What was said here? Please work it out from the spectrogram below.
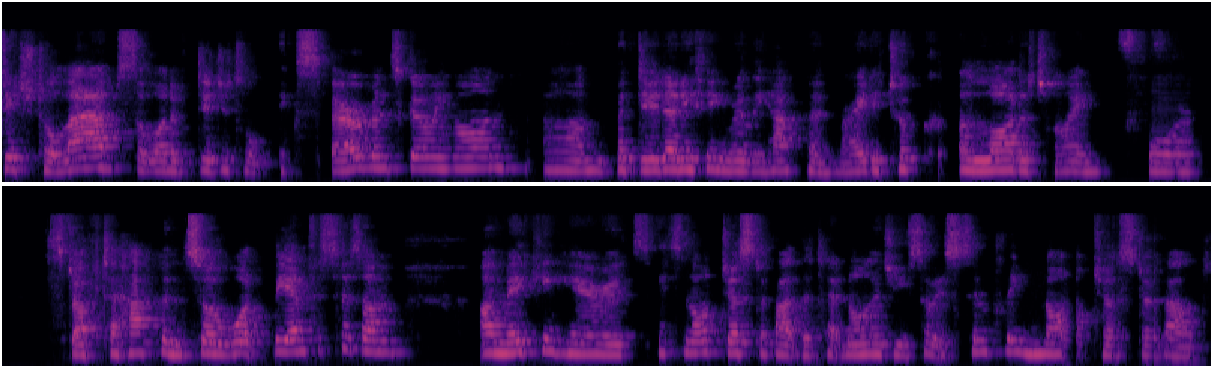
digital labs, a lot of digital experiments going on. Um, but did anything really happen, right? It took a lot of time for stuff to happen. So what the emphasis I'm I'm making here, it's it's not just about the technology. So it's simply not just about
